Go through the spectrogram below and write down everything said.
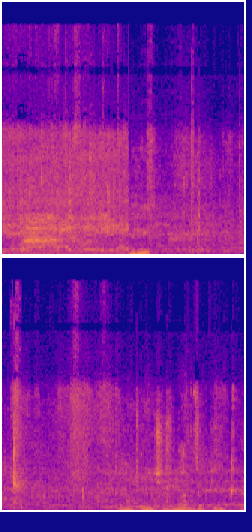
Gry. Która ponoć jest bardzo piękna.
